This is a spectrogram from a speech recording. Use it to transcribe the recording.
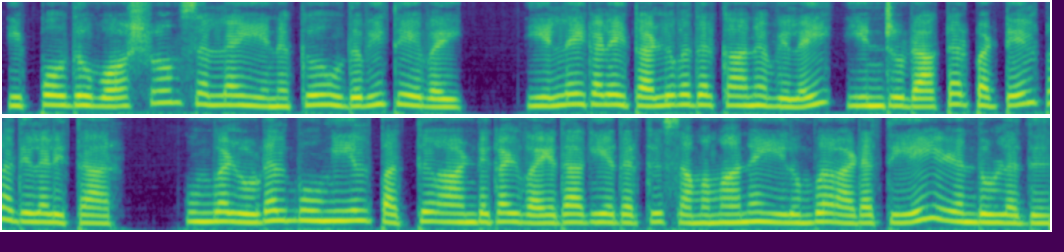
இப்போது வாஷ்ரூம் செல்ல எனக்கு உதவி தேவை. எல்லைகளை தள்ளுவதற்கான விலை என்று டாக்டர் பட்டேல் பதிலளித்தார். உங்கள் உடல் பூமியில் பத்து ஆண்டுகள் வயதாகியதற்கு சமமான இரும்பு அடர்த்தியை இழந்துள்ளது.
